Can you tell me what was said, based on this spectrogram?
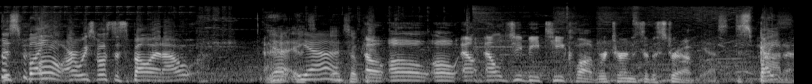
Despite Oh, are we supposed to spell it out? Uh, yeah, That's- yeah. that's okay. Oh, oh, oh, L- LGBT Club returns to the strip. Yes, despite Got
